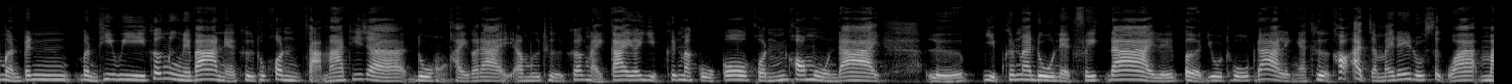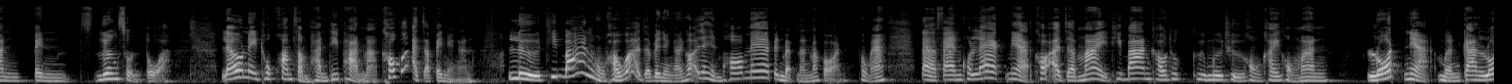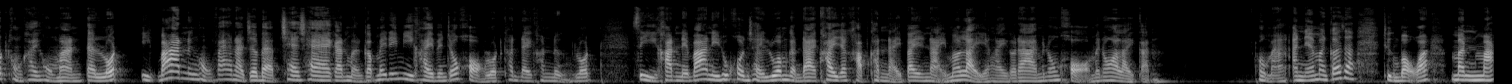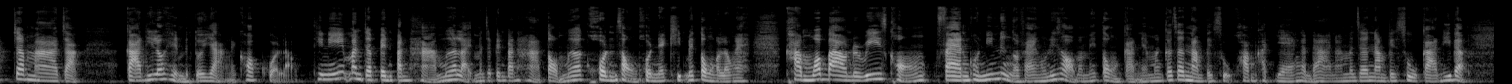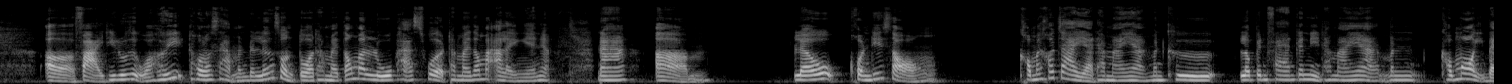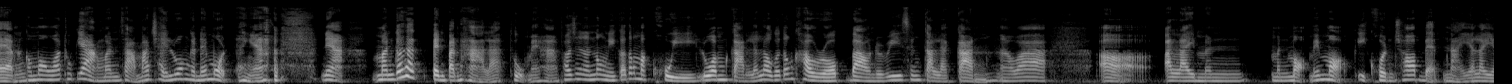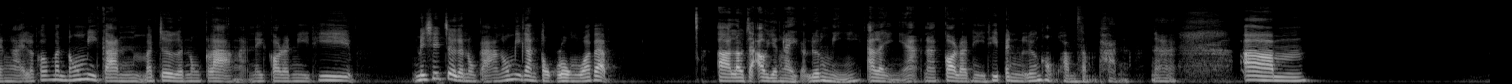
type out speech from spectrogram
เหมือนเป็นเหมือนทีวีเครื่องหนึ่งในบ้านเนี่ย คือทุกคนสามารถที่จะดูของใครก็ได้ เอามือถือเครื่องไหนใกล้ก็หยิบขึ้นมา Google ค้นข้อมูลได้ หรือหยิบขึ้นมาดู Netflix ได้ หรือเปิด YouTube ได้อะไรเงี้ย คือเขาอาจจะไม่ได้รู้สึกว่ามันเป็นเรื่องส่วนตัว แล้วในทุกความสัมพันธ์ที่ผ่านมาเขาก็อาจจะเป็นอย่างนั้น หรือที่บ้านของเขาก็อาจจะเป็นอย่างนั้นเขาอาจจะเห็นพ่อแม่เป็นแบบนั้นมาก่อนถูกไหมแต่แฟนคนแรกเนี่ยเขาอาจจะไม่ที่บ้านเขาคือมือถือของใครของมัน รถเนี่ยเหมือนการรถของใครของมัน แต่รถอีกบ้านหนึ่งของแฟนอาจจะแบบแชร์แชร์กันเหมือนกับไม่ได้มีใครเป็นเจ้าของรถคันใดคันหนึ่งรถสี่คันในบ้านนี้ทุกคนใช้ร่วมกันได้ใครจะขับคันไหนไปไหนเมื่อไหร่ยังไงก็ได้ ไม่ต้องขอไม่ต้องอะไรกันถูกไหมอันนี้มันก็จะถึงบอกว่ามันมักจะมาจาก การที่เราเห็นเป็นตัวอย่างในครอบครัวเรา ทีนี้มันจะเป็นปัญหาเมื่อไหร่ มันจะเป็นปัญหาต่อเมื่อคนสองคนนี้คิดไม่ตรงกันแล้วไงคำว่า boundaries ของแฟนคนที่หนึ่งกับแฟนคนที่สองมันไม่ตรงกันเนี่ยมันก็จะนำไปสู่ความขัดแย้งกันได้นะ มันจะนำไปสู่การที่แบบฝ่ายที่รู้สึกว่าเฮ้ยโทรศัพท์มันเป็นเรื่องส่วนตัวทำไมต้องมารู้ password ทำไมต้องมาอะไรอย่างเงี้ยเนี่ยนะแล้วคนที่สองเขาไม่เข้าใจอะทำไมอะมันคือ เราเป็นแฟนกันนี่ทำไมอะมันเขามองอีกแบบนึงเขามองว่าทุกอย่างมันสามารถใช้ร่วมกันได้หมดอย่างเงี้ย เนี่ยมันก็จะเป็นปัญหาละถูกไหมคะเพราะฉะนั้นตรงนี้ก็ต้องมาคุยร่วมกัน แล้วเราก็ต้องเคารพ boundary ซึ่งกันและกันนะว่าเอ่ออะไรมันมันเหมาะไม่เหมาะอีกคนชอบแบบไหนอะไรยังไง แล้วก็มันต้องมีการมาเจอกันตรงกลางอะในกรณีที่ไม่ใช่เจอกันตรงกลางต้องมีการตกลงว่าแบบเราจะเอายังไงกับเรื่องนี้อะไรอย่างเงี้ยนะกรณีที่เป็นเรื่องของความสัมพันธ์นะคะ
